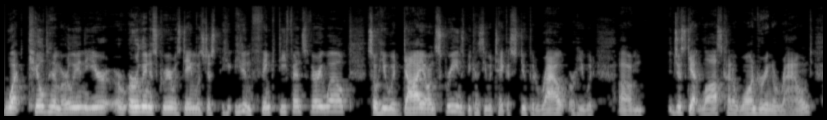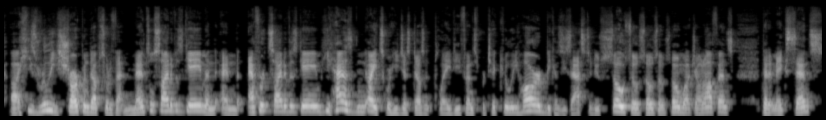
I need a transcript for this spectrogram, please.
what killed him early in the year or early in his career was Dame was just he, he didn't think defense very well, so he would die on screens because he would take a stupid route or he would um, just get lost kind of wandering around. Uh, he's really sharpened up sort of that mental side of his game and, and effort side of his game. He has nights where he just doesn't play defense particularly hard because he's asked to do so, so, so, so, so much on offense that it makes sense.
